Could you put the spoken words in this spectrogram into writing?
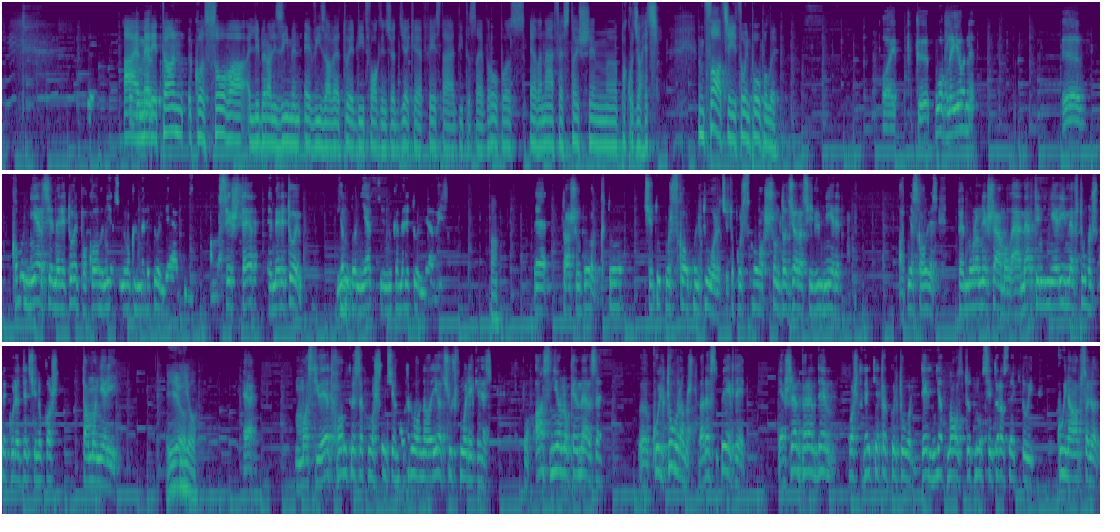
A e meriton Kosova liberalizimin e vizave? Tu e ditë faktin që dje ke festa e ditës e Evropës, edhe na e festojshim pa kurgja hiç. Në thatë që i thujnë populli. Oj, kë populli jonë, ka njerëz që e meritojnë, po ka dhe njerëz që nuk e meritojnë njerë. Si shtet e meritojnë, jemi hmm. do njerëz që nuk e meritojnë njerë vizë. Po. E ta shumë do, këtu, që tu kur s'ka kulturë, që tu kur s'ka shumë do gjëra që i vim njerëzit, Atje s'ka veç. Po marrim një shembull, e merr ti një njeri me ftu n'shpi kur e din që nuk është tamam njeri. Jo. Jo. E, mos t'ju jetë hatri se ka shumë që hatrohen edhe jo që është foli keq. Po asnjë nuk e merr se kultura është, respekti, e sheh në përëndim, është dhe tjetër kulturë, del njët nësë, gjithë nësë interes në këtuj, kujna absolut.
